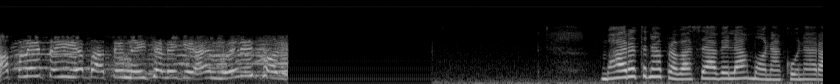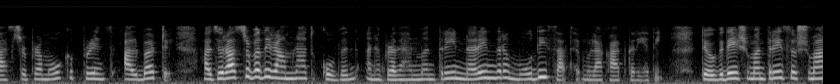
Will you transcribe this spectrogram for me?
अपने तो ये बातें नहीं चलेगी। आई एम वेरी सॉरी ભારતના પ્રવાસે આવેલા મોનાકોના રાષ્ટ્રપ્રમુખ પ્રિન્સ આલ્બર્ટે આજે રાષ્ટ્રપતિ રામનાથ કોવિંદ અને પ્રધાનમંત્રી નરેન્દ્ર મોદી સાથે મુલાકાત કરી હતી. તેઓ વિદેશ મંત્રી સુષ્મા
